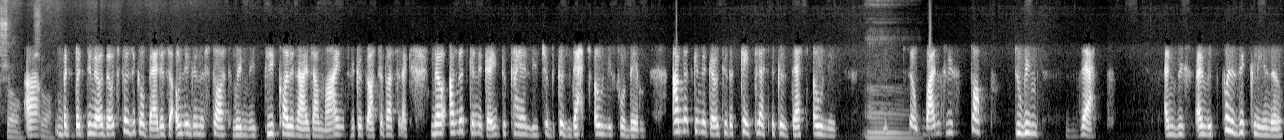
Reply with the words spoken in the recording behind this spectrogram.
Sure, uh, sure. But but you know those physical barriers are only going to start when we decolonize our minds because lots of us are like, no, I'm not going to go into Khayelitsha because that's only for them. I'm not going to go to the Cape Flats because that's only. Mm. So once we stop doing that, and we and we physically, you know,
